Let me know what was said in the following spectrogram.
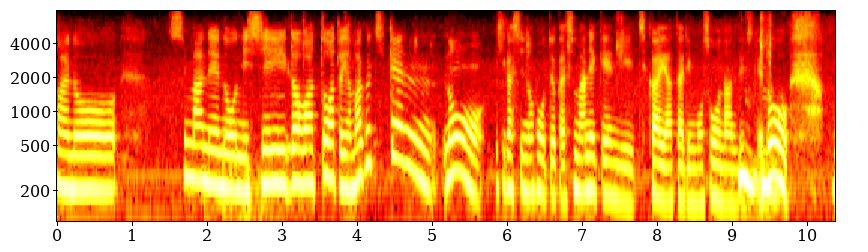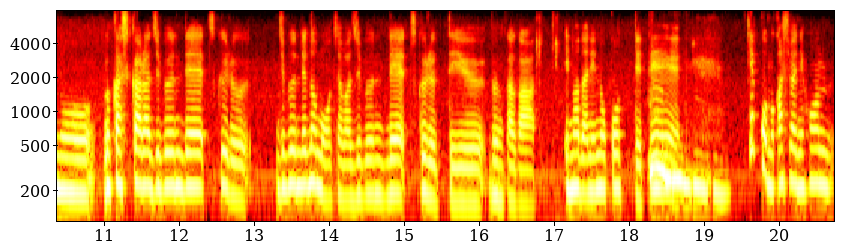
あの島根の西側とあと山口県の東の方というか島根県に近いあたりもそうなんですけど、あの昔から自分で作る自分で飲むお茶は自分で作るっていう文化が未だに残ってて、うんうんうん。結構昔は日本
